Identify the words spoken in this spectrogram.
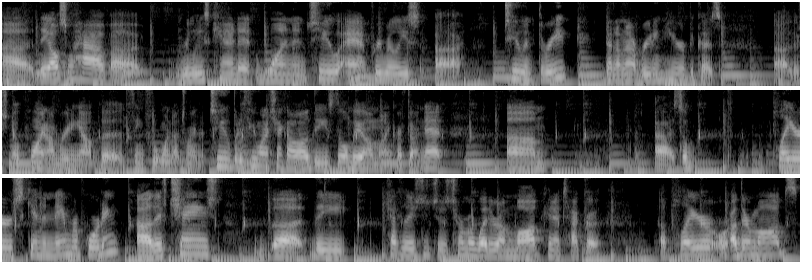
uh, they also have uh, release candidate one and two and pre-release uh, two and three that I'm not reading here because uh, there's no point. I'm reading out the thing for 1.20.2. But if you want to check out all these, they'll be on Minecraft.net. Um, uh, so, player skin and name reporting. Uh, they've changed uh, the calculations to determine whether a mob can attack a, a player or other mobs.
